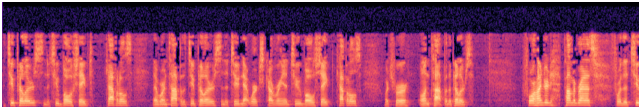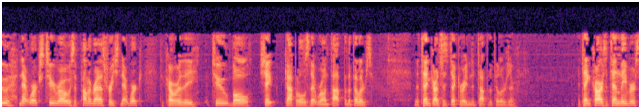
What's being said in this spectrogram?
The two pillars and the two bowl-shaped capitals that were on top of the two pillars and the two networks covering the two bowl-shaped capitals, which were on top of the pillars. 400 pomegranates for the two networks, two rows of pomegranates for each network to cover the two bowl-shaped capitals that were on top of the pillars. And the ten carts is decorating the top of the pillars there. The ten cars, the ten lavers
